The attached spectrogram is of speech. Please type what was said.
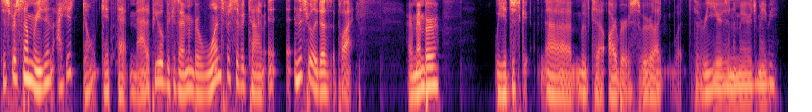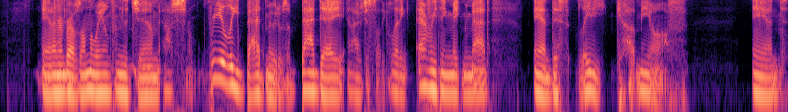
just for some reason, I just don't get that mad at people because I remember one specific time, and, and this really does apply. I remember we had just uh, moved to Arbors. We were like, what, three years into marriage, maybe? And I remember I was on the way home from the gym and I was just in a really bad mood. It was a bad day and I was just like letting everything make me mad. And this lady cut me off. And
